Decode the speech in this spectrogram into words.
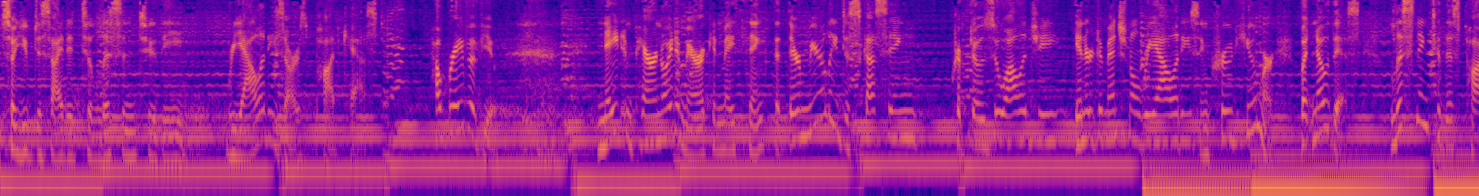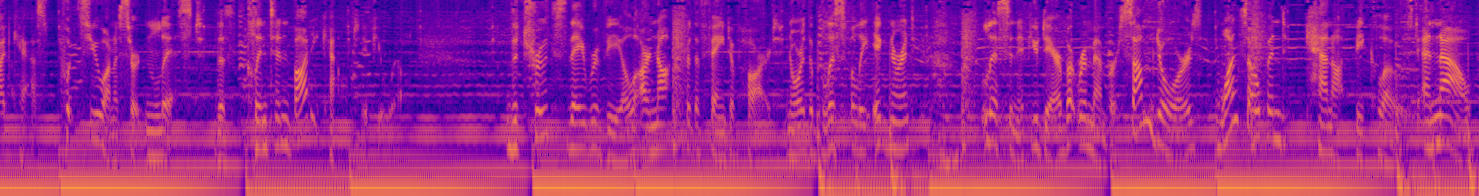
So you've decided to listen to the Reality Czars podcast. How brave of you. Nate and Paranoid American may think that they're merely discussing cryptozoology, interdimensional realities, and crude humor. But know this listening to this podcast puts you on a certain list, the Clinton body count, if you will. The truths they reveal are not for the faint of heart, nor the blissfully ignorant. Listen if you dare, but remember some doors, once opened, cannot be closed. And now,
